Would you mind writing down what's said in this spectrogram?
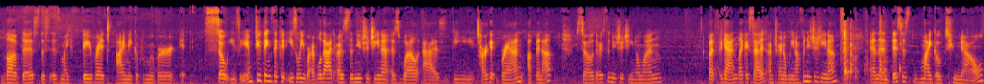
Love this. This is my favorite eye makeup remover. It, so easy. Two things that could easily rival that is the Neutrogena as well as the Target brand Up and Up. So there's the Neutrogena one. But again, like I said, I'm trying to wean off of Neutrogena. And then this is my go-to now.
